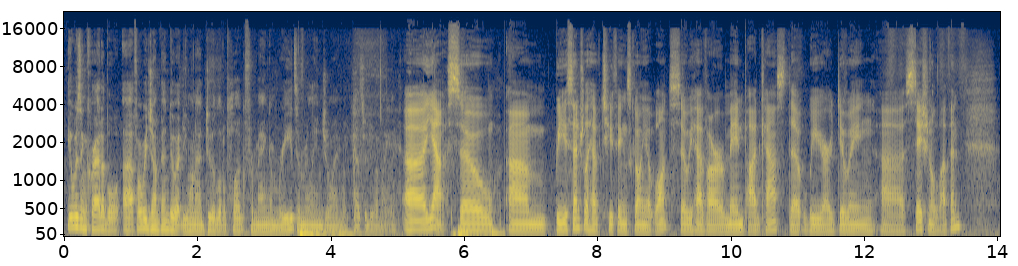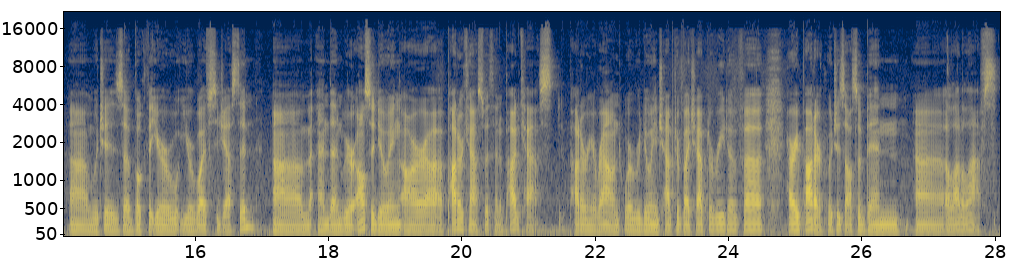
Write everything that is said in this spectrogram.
It was incredible. Uh, before we jump into it, do you want to do a little plug for Mangum Reads? I'm really enjoying what you guys are doing lately. Uh, yeah. So um, we essentially have two things going at once. So we have our main podcast that we are doing uh, Station Eleven um, which is a book that your your wife suggested. Um, and then we're also doing our uh, Pottercast within a podcast, Pottering Around, where we're doing a chapter by chapter read of uh, Harry Potter, which has also been uh, a lot of laughs.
